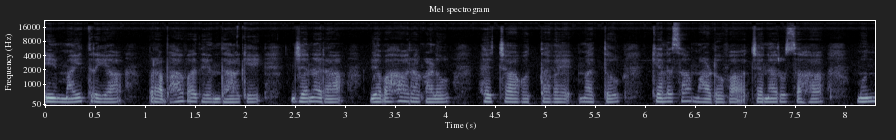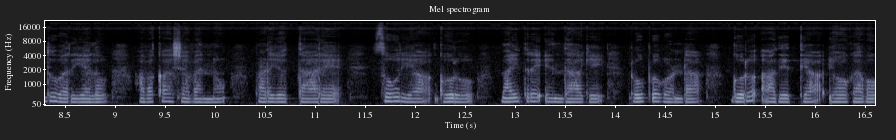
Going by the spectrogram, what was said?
ಈ ಮೈತ್ರಿಯ ಪ್ರಭಾವದಿಂದಾಗಿ ಜನರ ವ್ಯವಹಾರಗಳು ಹೆಚ್ಚಾಗುತ್ತವೆ ಮತ್ತು ಕೆಲಸ ಮಾಡುವ ಜನರು ಸಹ ಮುಂದುವರಿಯಲು ಅವಕಾಶವನ್ನು ಪಡೆಯುತ್ತಾರೆ. ಸೂರ್ಯ ಗುರು ಮೈತ್ರಿಯಿಂದಾಗಿ ರೂಪುಗೊಂಡ ಗುರು ಆದಿತ್ಯ ಯೋಗವು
